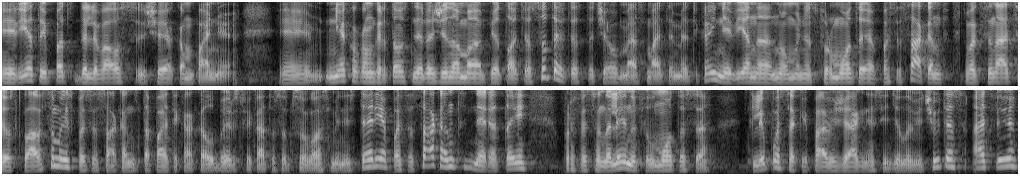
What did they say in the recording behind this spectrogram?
ir jie taip pat dalyvaus šioje kampanijoje. E, nieko konkretaus nėra žinoma apie tokias sutartis, tačiau mes matėme tikrai ne vieną nuomonės formuotoją pasisakant vakcinacijos klausimais, pasisakant tą patį, ką kalba ir sveikatos apsaugos ministerija, pasisakant neretai profesionaliai nufilmuotose klipuose, kaip pavyzdžiui Agnės Įdėlavičiūtės atveju,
